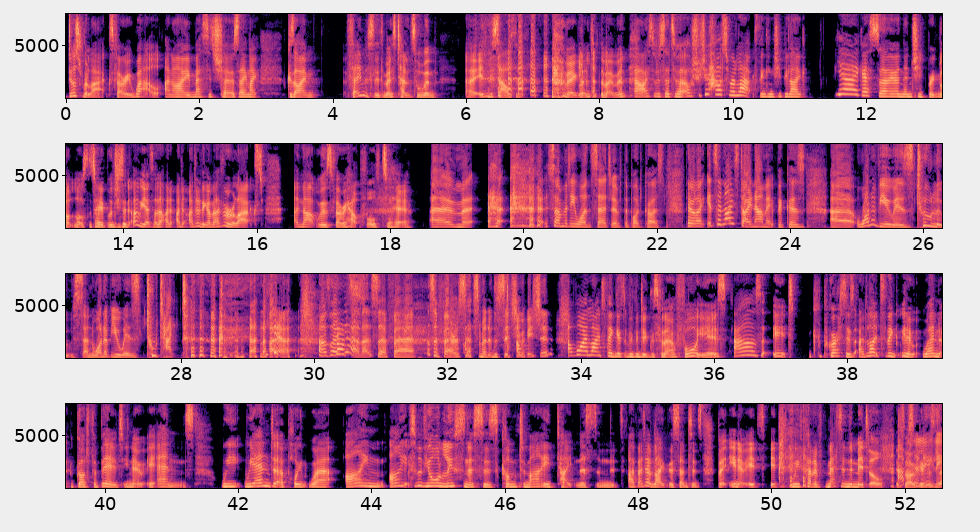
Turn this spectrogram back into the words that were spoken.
does relax very well. And I messaged her saying, like, because I'm famously the most tense woman uh, in the south of England at the moment. I sort of said to her, "Oh, should you how to relax?" Thinking she'd be like, "Yeah, I guess so." And then she'd bring lots to the table, and she said, "Oh, yes, I, I, I don't think I've ever relaxed," and that was very helpful to hear. Um, somebody once said of the podcast, they were like, it's a nice dynamic because uh, one of you is too loose and one of you is too tight. yeah. I, I, was like, that's, yeah, that's a fair, that's a fair assessment of the situation. And what I like to think is we've been doing this for now four years. As it progresses, I'd like to think, you know, when God forbid, you know, it ends, we we end at a point where I'm I some of your looseness has come to my tightness, and I, I, don't like this sentence, but you know, it's it's we've kind of met in the middle. Absolutely.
